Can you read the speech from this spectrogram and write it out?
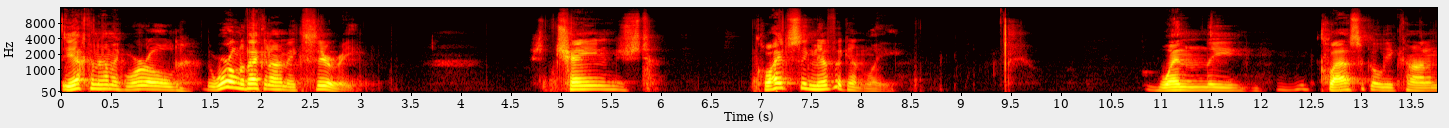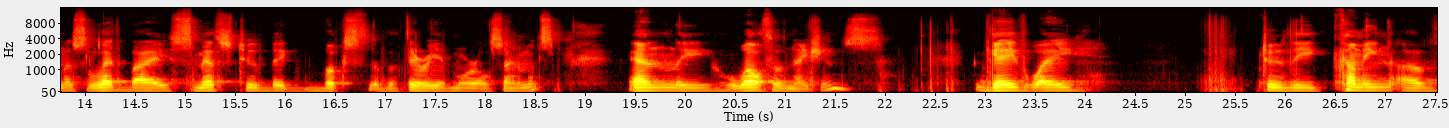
The economic world, the world of economic theory, changed quite significantly when the classical economists, led by Smith's two big books of the theory of moral sentiments and the wealth of nations, gave way to the coming of,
